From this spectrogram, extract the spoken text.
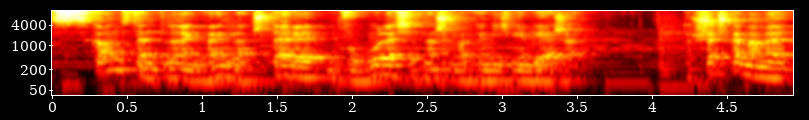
skąd ten tlenek węgla 4 w ogóle się w naszym organizmie bierze. Troszeczkę mamy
